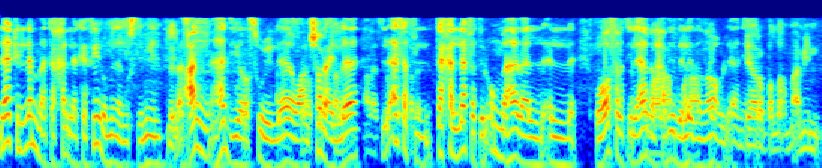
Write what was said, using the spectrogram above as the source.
لكن لما تخلى كثير من المسلمين للأسف. عن هدي رسول الله وعن شرع الله للأسف تخلفت الأمة هذا ال ال ووصلت إلى نسأل هذا الحضيض الذي. نراه الآن يا رب اللهم آمين.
